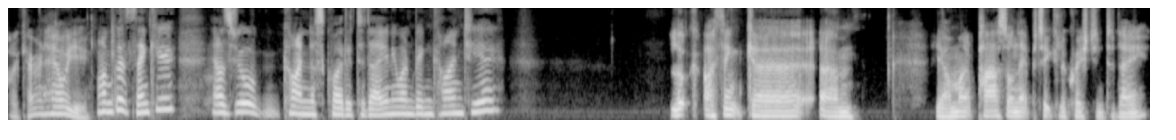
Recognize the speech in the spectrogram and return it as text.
Hello, Karen. How are you? I'm good, thank you. How's your kindness quoted today? Anyone being kind to you? Look, I think, uh, um, yeah, I might pass on that particular question today.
